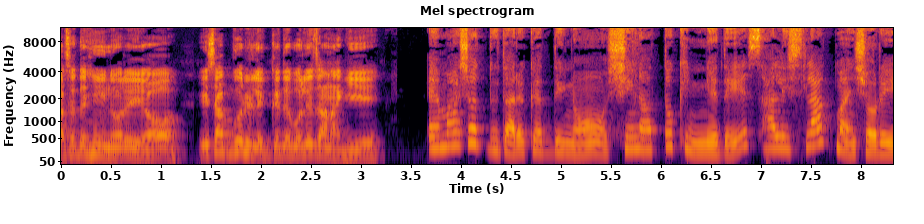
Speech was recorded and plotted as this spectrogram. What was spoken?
আছে দে হিনরে ইসাব করে লিখকে দে বলে জানা গিয়ে এমাহত দুই তাৰিখৰ দিন চীনাতো কিনে দে চাল্লিছ লাখ মানসৰে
